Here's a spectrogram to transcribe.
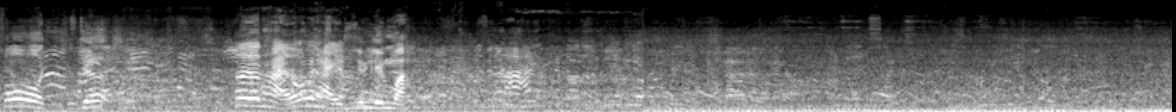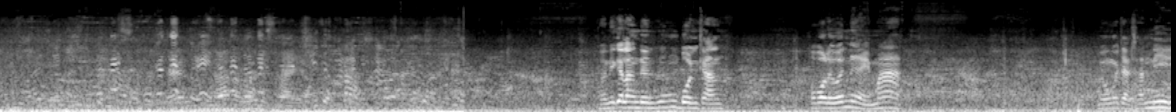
โคตรเยอะ ถ้าจะถ่ายเราต้องไปถ่ายริมๆว่ะ เป็นร้าน ตอนนี้กำลังเดินขึ้นข้างบนกันเขาบอกเลยว่าเหนื่อยมาก ลงมาจากชั้นนี้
